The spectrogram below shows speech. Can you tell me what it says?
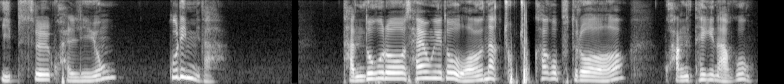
입술 관리용 꿀입니다. 단독으로 사용해도 워낙 촉촉하고 부드러워 광택이 나고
